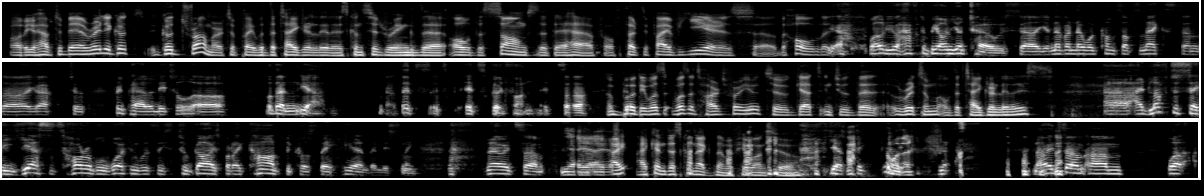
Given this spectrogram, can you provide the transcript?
Well, you have to be a really good good drummer to play with the Tiger Lillies, considering the all the songs that they have of 35 years. Uh, the whole Yeah, well, you have to be on your toes. Uh, you never know what comes up next, and uh, you have to prepare a little. Uh, but then, yeah, yeah, it's it's it's good fun. It's uh, But it was was it hard for you to get into the rhythm of the Tiger Lillies? uh, I'd love to say yes. It's horrible working with these two guys, but I can't because they're here and they're listening. no, it's um, Yeah, yeah, yeah. I, I can disconnect them if you want to. yes, but Come on no, it's um, um well,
